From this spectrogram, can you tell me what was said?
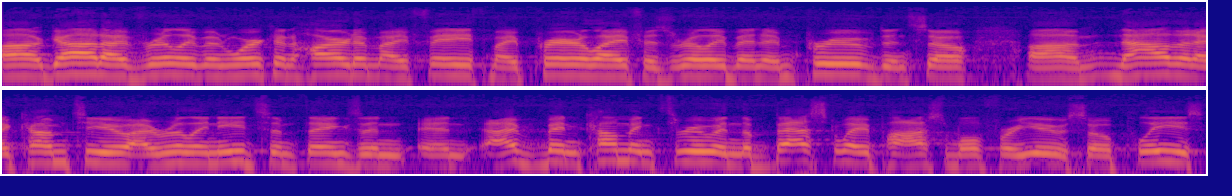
uh, God, I've really been working hard at my faith. My prayer life has really been improved. And so um, now that I come to you, I really need some things. And, and I've been coming through in the best way possible for you. So please,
